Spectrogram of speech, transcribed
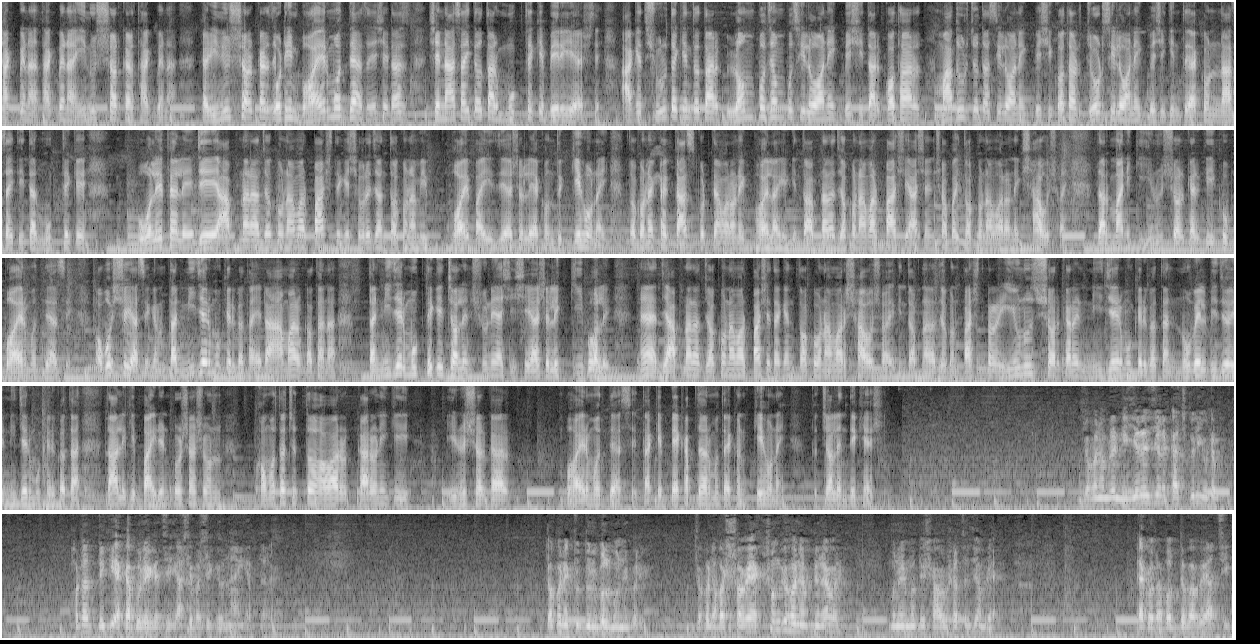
থাকবে না থাকবে না, ইনুস সরকার থাকবে না। কারণ ইনুস সরকার যে কঠিন ভয়ের মধ্যে আছে, সেটা সে না চাইতেও তার মুখ থেকে বেরিয়ে আসছে। আগে শুরুতে কিন্তু তার লম্পজম্প ছিল অনেক বেশি, তার কথার মাধুর্যতা ছিল অনেক বেশি, কথার জোর ছিল অনেক বেশি, কিন্তু এখন না চাইতেই তার মুখ থেকে বলে ফেলে যে, আপনারা যখন আমার পাশ থেকে সরে যান, তখন আমি ভয় পাই যে, আসলে এখন তো কেহ নাই। তখন একটা কাজ করতে আমার অনেক ভয় লাগে, কিন্তু আপনারা যখন আমার পাশে আসেন, সবাই তখন আমার অনেক সাহস হয়। তার মানে কি? ইউনুস সরকার কি খুব ভয়ের মধ্যে আছে? অবশ্যই আছে কারণ তার নিজের মুখের কথা এটা আমার কথা না। তার নিজের মুখ থেকেই চলেন শুনে আসি সে আসলে কি বলে। হ্যাঁ যে আপনারা যখন আমার পাশে থাকেন তখন আমার সাহস হয়। কিন্তু আপনারা যখন পাশে থাকেন, ইউনুস সরকারের নিজের মুখের কথা নোবেল বিজয় নিজের মুখের কথা তাহলে কি বাইডেন প্রশাসন ক্ষমতাচ্যুত হওয়ার কারণে কি ইউনুস সরকার ভয়ের মধ্যে আছে? তাকে ব্যাকআপ দেওয়ার মতো এখন কেহ নাই। তো চলেন দেখে আসি। যখন আমরা নিজেরা যারা কাজ করি, ওটা হঠাৎ দেখি একা পড়ে গেছে, আশেপাশে কেউ নাই আপনারা। তখন একটু দুর্বল মনে করি। যখন আবার সবাই একসঙ্গে হন আপনারা আবার মনের মধ্যে সাহস আছে যে আমরা একতাবদ্ধভাবে আছি।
